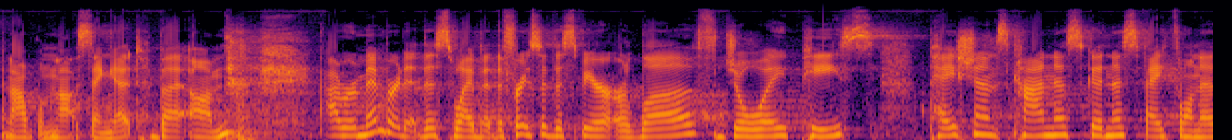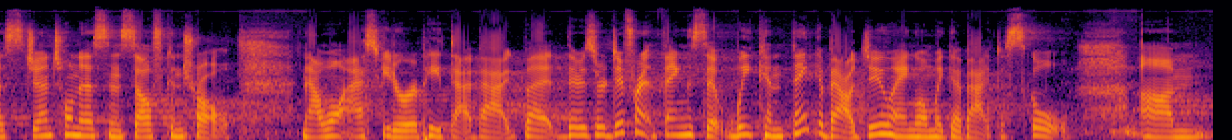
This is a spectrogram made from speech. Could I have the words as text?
and I will not sing it, but um, I remembered it this way. But the fruits of the Spirit are love, joy, peace, patience, kindness, goodness, faithfulness, gentleness, and self control. Now, I won't ask you to repeat that back, but those are different things that we can think about doing when we go back to school. Um,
